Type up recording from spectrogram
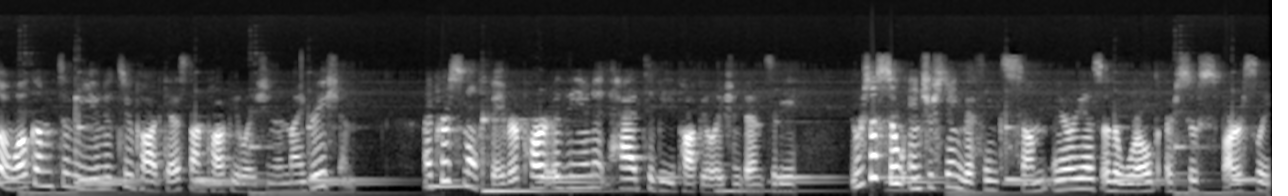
welcome to the Unit 2 podcast on population and migration. My personal favorite part of the unit had to be population density. It was just so interesting to think some areas of the world are so sparsely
